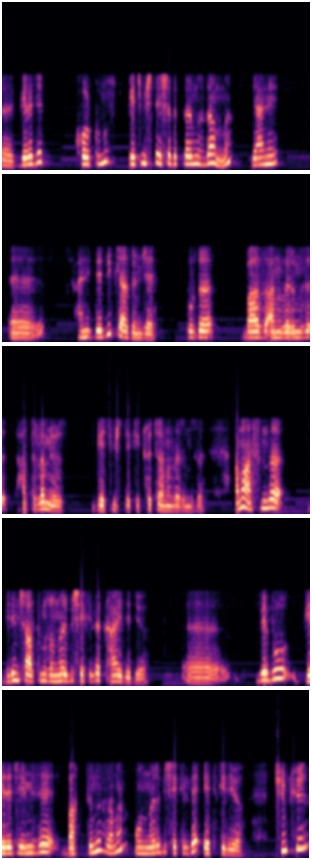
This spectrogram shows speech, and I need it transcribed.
E, gelecek korkumuz geçmişte yaşadıklarımızdan mı? Yani e, hani dedik ya az önce burada bazı anılarımızı hatırlamıyoruz geçmişteki kötü anılarımızı. Ama aslında bilinçaltımız onları bir şekilde kaydediyor. Ee, ve bu geleceğimize baktığımız zaman onları bir şekilde etkiliyor. Çünkü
